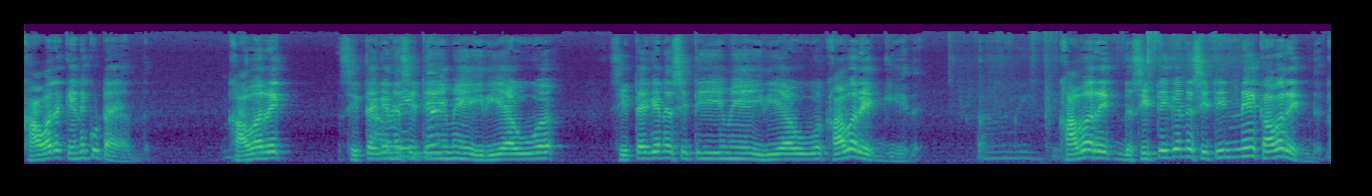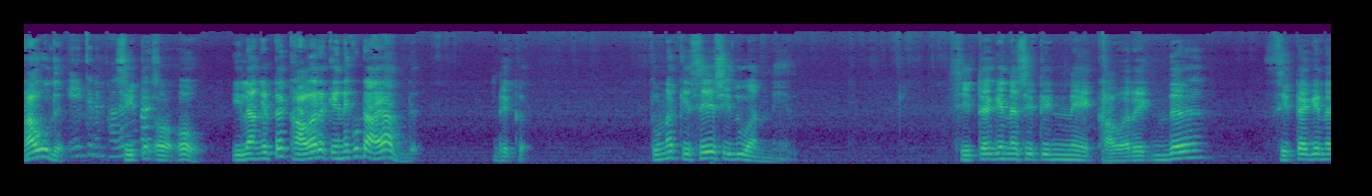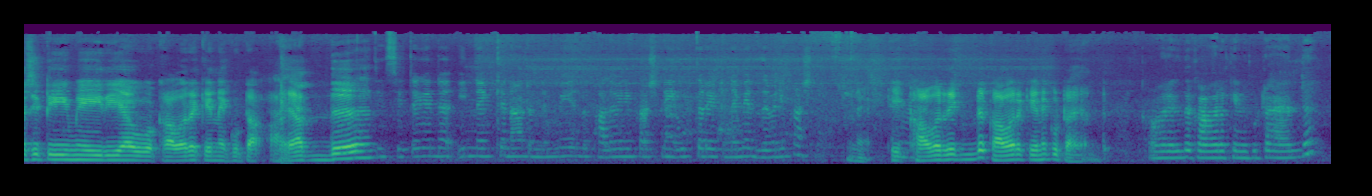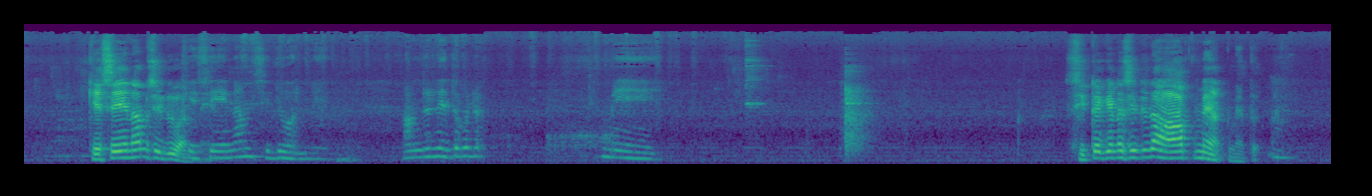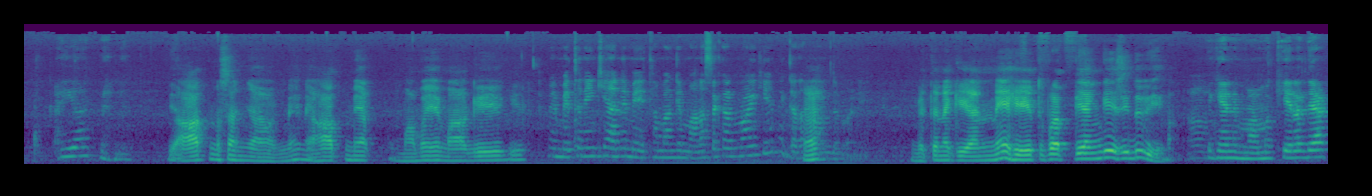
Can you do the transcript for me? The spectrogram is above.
කවර කෙනෙකුට අයත්ද. කවරෙක් සිටගෙන? සිටීමේ ඉරියව්ව සිටගෙන සිටීමේ ඉරියව්ව කවරෙක්ගේද. කවරෙක්ද? සිටගෙන සිටින්නේ කවරෙක්ද? කවුද? සිට. ඕ ඊළඟට කවර කෙනෙකුට අයත්ද දෙක. තුන කෙසේ සිදුවන්නේද? සිටගෙන සිටින්නේ කවරෙක්ද සිටගෙන සිටීමේ ඉරියව්ව කවර කෙනෙකුට අයත්ද? ඉතින් සිටගෙන ඉන්න එක්කෙනාට නෙමෙයිද? පළවෙනි ප්‍රශ්නේ උත්තරේට නෙමෙයිද? දෙවෙනි ප්‍රශ්නේ? නෑ. ඒ කවරෙක්ද කවර කෙනෙකුට අයත්ද? කවරෙක්ද කවර කෙනෙකුට අයද්ද කෙසේ නම් සිදුවන්නේ. කෙසේ නම් සිදුවන්නේ. හම්දුරන එතකොට මේ සිටගෙන සිටින ආත්මයක් නැත. ඒ ආත්ම සංඥාවක් නෑ ආත්මයක් මමය මාගේ මෙතනින් කියන්නේ මේ තමන්ගේ මනස කරනවා කියන එකද ඈ? හාමුදුරුවනේ? මෙතන කියන්නේ හේතු ප්‍රත්‍යයන්ගේ සිදුවීම ගැන මම කියල දෙයක්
